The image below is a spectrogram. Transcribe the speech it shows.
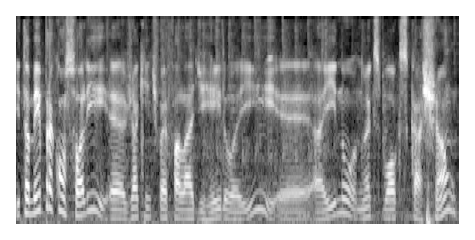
E também para console, é, já que a gente vai falar de Halo aí, é, aí no, no Xbox caixão,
